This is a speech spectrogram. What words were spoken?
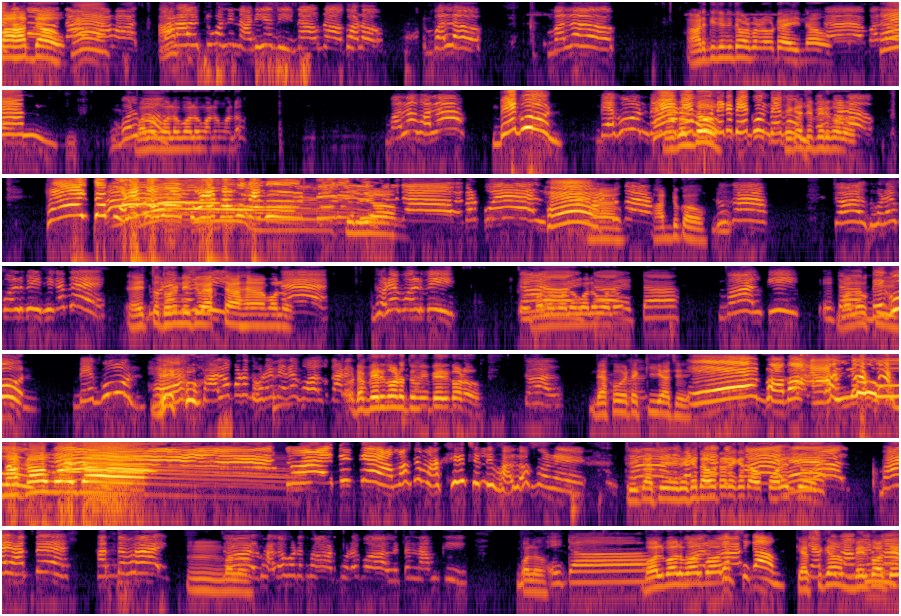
বা হাত দাও হ্যাঁ। দাঁড়াও একটুখানি নাড়িয়ে দি নাও নাও ধরো। বলো বলো। আর কিছু নিতে পারবে না ওটাই নাও। হ্যাঁ বলো। হ্যাঁ বলো বলো বলো বলো বলো। বলো বলো। বেগুন। বেগুন হ্যাঁ বেগুন। তো? বেগুন এটা বেগুন ঠিক আছে বের করো। হ্যাঁ তো পরে খাব পরে খাব বেগুন। চলে যাও এবার কোয়েল। হ্যাঁ। হ্যাঁ হাত ঢুকাও। ঢুকা। চল ধরে বলবি ঠিক এই তো ধরে নিয়েছো একটা হ্যাঁ বলো। হ্যাঁ ধরে বলবি? বলো, বলো, বলো, বলো। এটা বল কি? এটা বেগুন। বেগুন? হ্যাঁ ভালো করে ধরে নেড়ে বল ওটা বের করো তুমি বের করো। চল। দেখো এটা কি আছে। এ বাবা আলু! মাখা ময়দা! এদিকে আমাকে মাখিয়েছিলি ভালো করে। ঠিক আছে রেখে দাও ওটা রেখে দাও। পরের জোর। চল, ভাই হাত দে হাত দে ভাই। হুম বলো ভালো করে ধর ধরে বল এটার নাম কি বলো এটা বল বল বল বল ক্যাপসিকাম ক্যাপসিকাম বের কর দে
